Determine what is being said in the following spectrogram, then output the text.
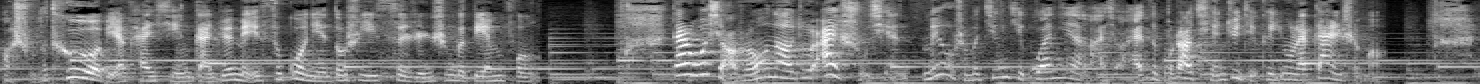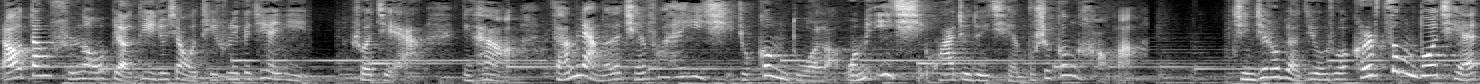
啊，数的特别开心，感觉每一次过年都是一次人生的巅峰。但是我小时候呢，就是爱数钱，没有什么经济观念啦，小孩子不知道钱具体可以用来干什么。然后当时呢，我表弟就向我提出一个建议，说姐啊，你看啊，咱们两个的钱放在一起就更多了，我们一起花这堆钱不是更好吗？紧接着我表弟又说，可是这么多钱，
